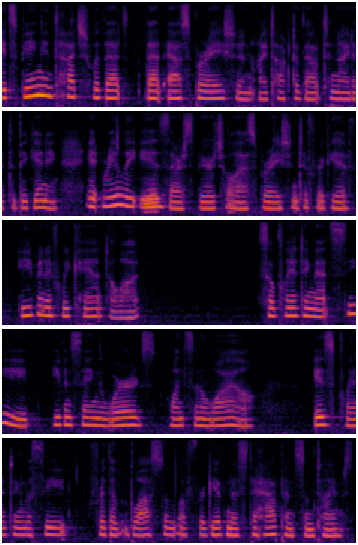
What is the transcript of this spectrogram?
it's being in touch with that, that aspiration I talked about tonight at the beginning. It really is our spiritual aspiration to forgive, even if we can't a lot. So planting that seed, even saying the words once in a while is planting the seed for the blossom of forgiveness to happen sometimes.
